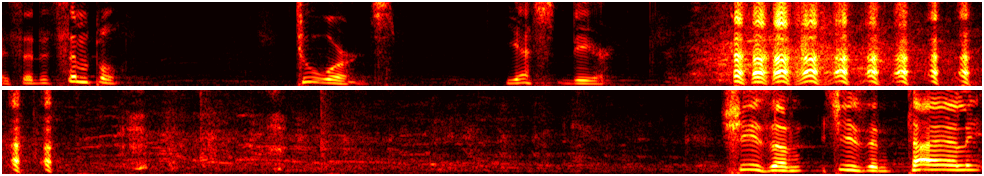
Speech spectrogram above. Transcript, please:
I said, it's simple. Two words. Yes, dear. she's, un, she's entirely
